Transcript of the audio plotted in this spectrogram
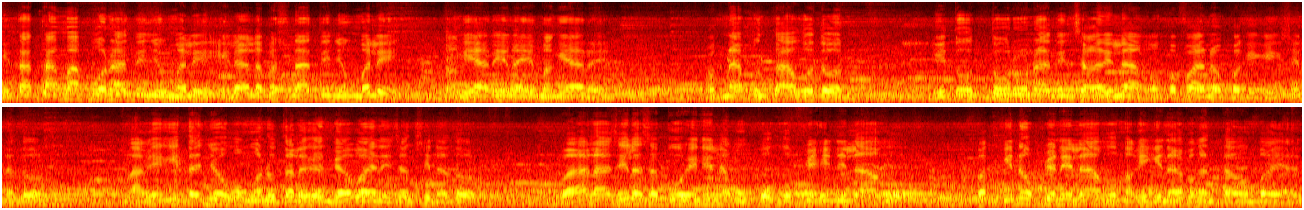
Itatama po natin yung mali, ilalabas natin yung mali. Mangyari na yung mangyari. Pag napunta ako doon, ituturo natin sa kanila kung paano pagiging senador. Makikita nyo kung ano talaga ang gawain ng isang senador. Bahala sila sa buhay nila kung pukopyahin nila ako. Pag kinopya nila ako, makikinabang ang taong bayan.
